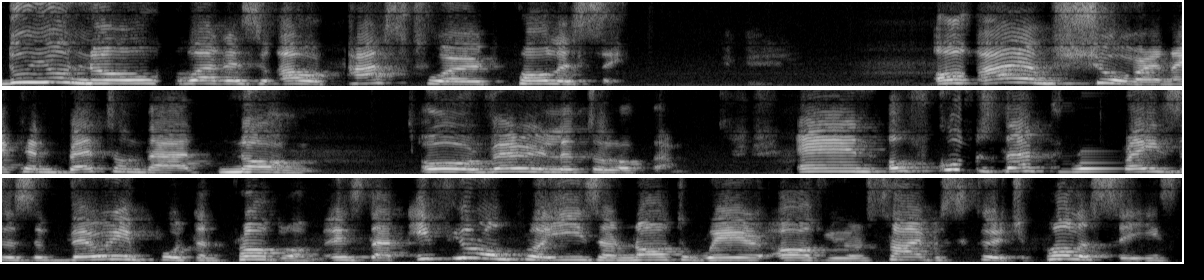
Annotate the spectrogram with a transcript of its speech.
do you know what is our password policy? Oh, I am sure, and I can bet on that, none or very little of them. And of course, that raises a very important problem is that if your employees are not aware of your cybersecurity policies,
